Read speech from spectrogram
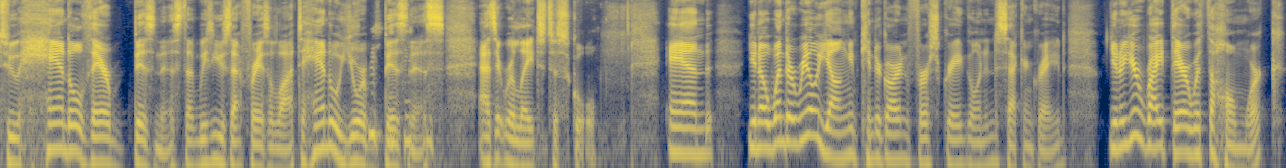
to handle their business that we use that phrase a lot to handle your business as it relates to school and you know when they're real young in kindergarten first grade going into second grade you know you're right there with the homework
